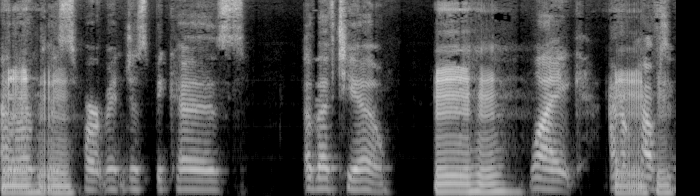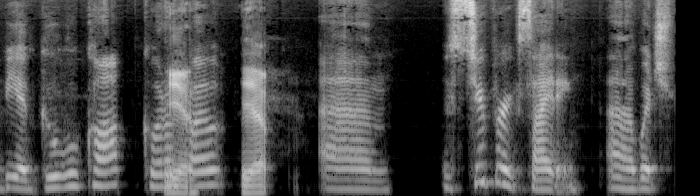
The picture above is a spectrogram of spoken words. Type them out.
at our Mhm. police department just because of FTO. Mm-hmm. Like, I don't have to be a Google cop, quote Yeah. unquote. Yep. Um, it was super exciting, uh, which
